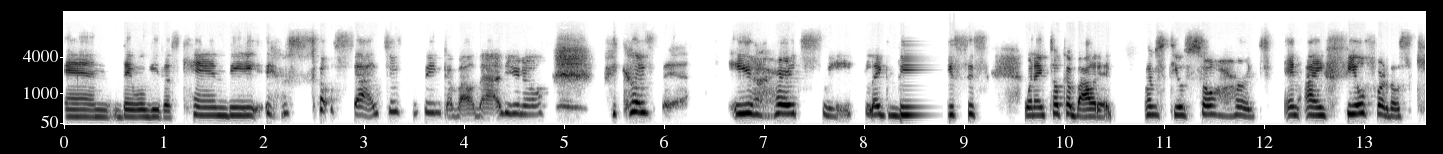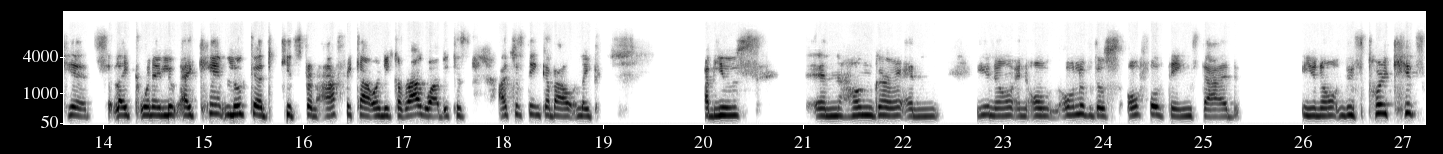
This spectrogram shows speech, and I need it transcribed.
and they will give us candy. It was so sad just to think about that, you know, because it hurts me. Like this is when I talk about it, I'm still so hurt and I feel for those kids. Like when I look, I can't look at kids from Africa or Nicaragua because I just think about like abuse and hunger and you know, and all, all of those awful things that, you know, these poor kids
